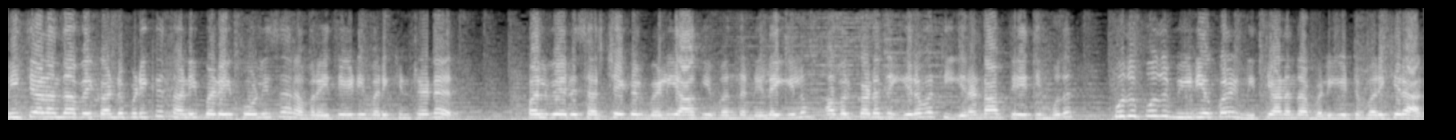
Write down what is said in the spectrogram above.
நித்யானந்தாவை கண்டுபிடிக்க தனிப்படை போலீசார் அவரை தேடி வருகின்றனர். பல்வேறு சர்ச்சைகள் வெளியாகி வந்த நிலையிலும் அவர் கடந்த இருபத்தி இரண்டாம் தேதி முதல் புது புது வீடியோக்களை நித்யானந்தா வெளியிட்டு வருகிறார்.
